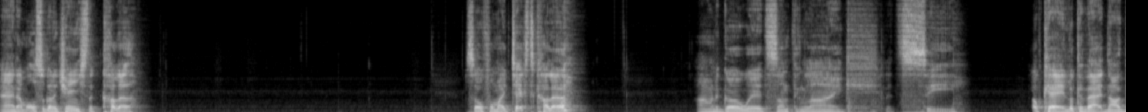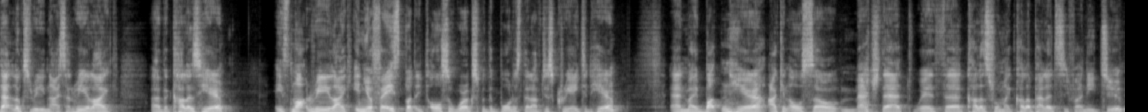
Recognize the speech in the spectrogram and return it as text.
And I'm also going to change the color. So for my text color, I'm going to go with something like, let's see. Okay, look at that. Now that looks really nice. I really like uh, the colors here. It's not really like in your face, but it also works with the borders that I've just created here. And my button here, I can also match that with uh, colors from my color palettes if I need to.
